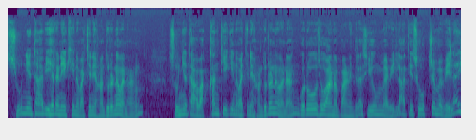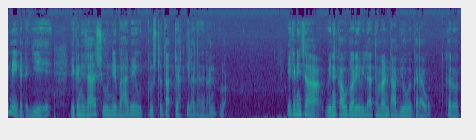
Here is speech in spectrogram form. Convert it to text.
ශූන්‍යතා විහරණය කියන වචනේ හඳුරනවා නම් ශුන්‍යතා වක්칸තිය කියන වචනේ හඳුරනවා නම් ගොරෝසු ආනාපාන ඉඳලා සියුම් ඇවිල්ලා අතිසූක්ෂම වෙලයි මේකට ගියේ. ඒක නිසා ශූන්‍ය භාවයේ උත්කෘෂ්ඨ තත්වයක් කියලා දැනගන්න පුළුවන්. ඒක නිසා වින කවුරු හරි ඇවිල්ලා Tamanට අභියෝග කරව කරොත්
